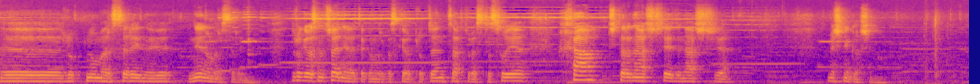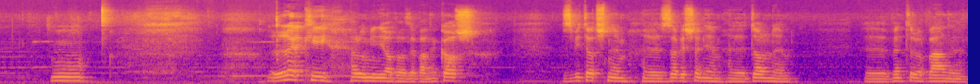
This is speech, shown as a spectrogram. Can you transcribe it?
yy, lub numer seryjny, nie numer seryjny. Drugie oznaczenie tego norweskiego producenta, które stosuję H1411 myślnik 8. Mm. Lekki aluminiowy odlewany kosz z widocznym y, zawieszeniem y, dolnym wentylowanym.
